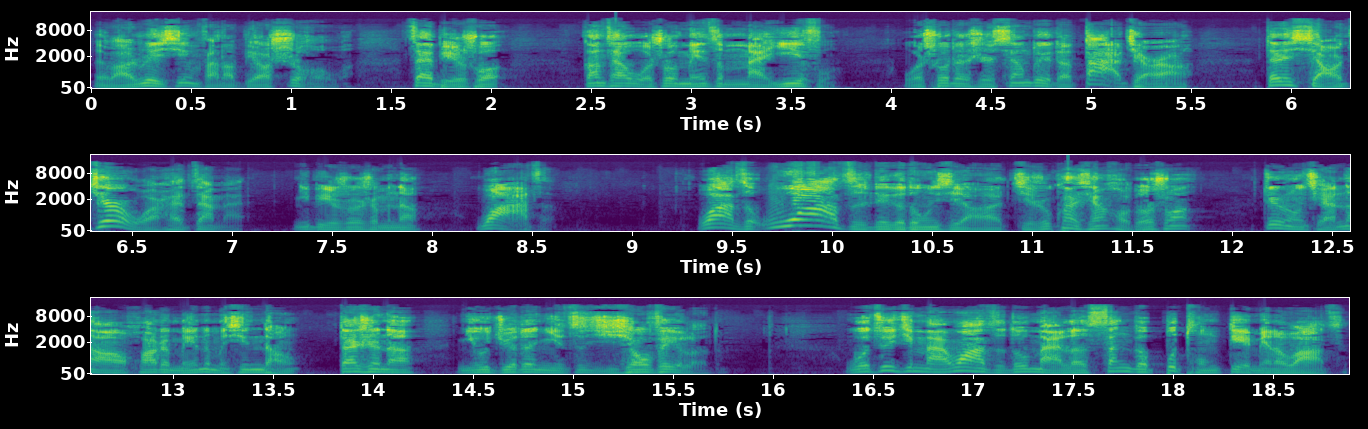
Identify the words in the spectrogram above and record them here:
对吧？瑞幸反倒比较适合我。再比如说，刚才我说没怎么买衣服，我说的是相对的大件啊，但是小件儿我还在买。你比如说什么呢？袜子，袜子，袜子这个东西啊，几十块钱好多双，这种钱呢花着没那么心疼，但是呢，你又觉得你自己消费了。我最近买袜子都买了三个不同店面的袜子，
